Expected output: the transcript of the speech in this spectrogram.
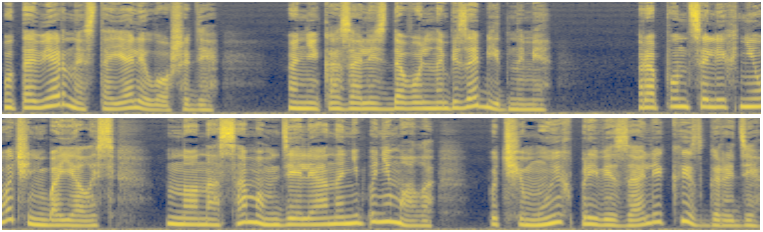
У таверны стояли лошади. Они казались довольно безобидными. Рапунцель их не очень боялась, но на самом деле она не понимала, почему их привязали к изгороди.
